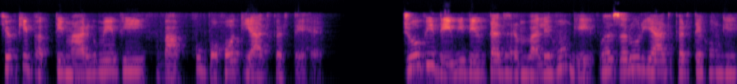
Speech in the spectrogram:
क्योंकि भक्ति मार्ग में भी बाप को बहुत याद करते हैं। जो भी देवी देवता धर्म वाले होंगे वह ज़रूर याद करते होंगे।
